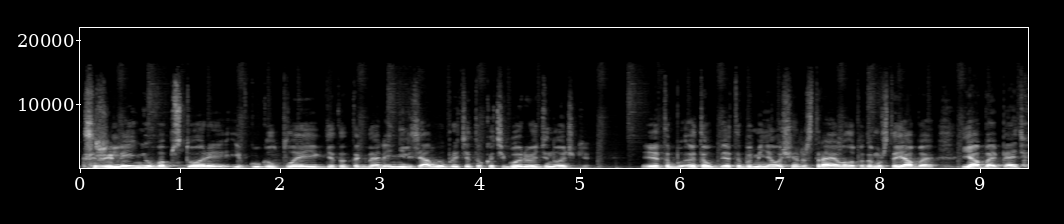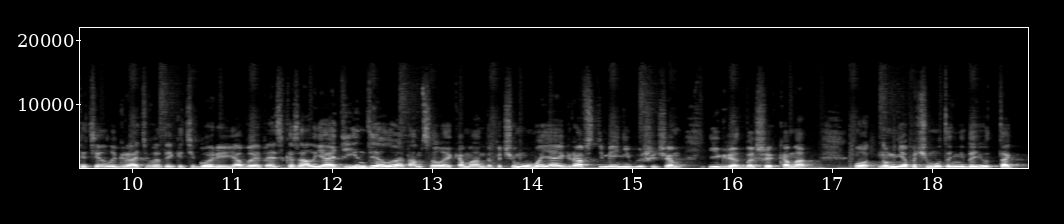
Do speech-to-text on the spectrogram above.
К сожалению, в App Store и в Google Play и где-то так далее нельзя выбрать эту категорию одиночки. И это, это, это бы меня очень расстраивало, потому что я бы, я бы опять хотел играть в этой категории. Я бы опять сказал, я один делаю, а там целая команда. Почему моя игра в стиме не выше, чем игры от больших команд? Вот. Но мне почему-то не дают так,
